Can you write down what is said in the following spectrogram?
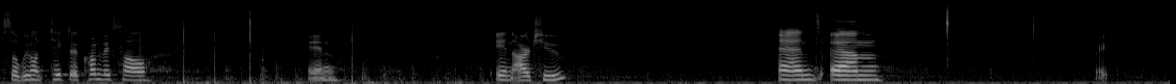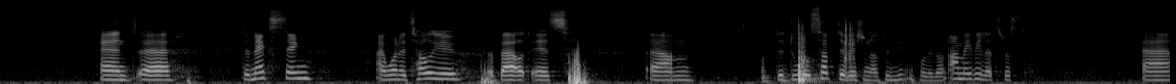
So we want to take the convex hull in in R2. And um, And uh, the next thing I want to tell you about is um, the dual subdivision of the Newton polygon. Ah, maybe let's just uh,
